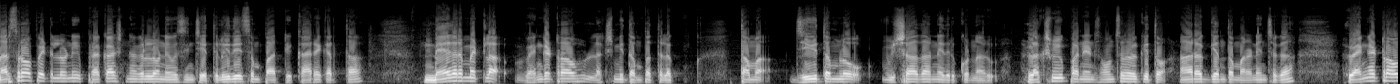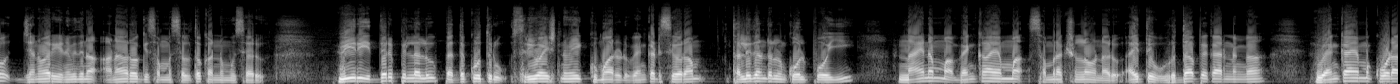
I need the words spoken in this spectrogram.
నరసరావుపేటలోని ప్రకాష్ నగర్లో నివసించే తెలుగుదేశం పార్టీ కార్యకర్త మేదరమెట్ల వెంకట్రావు లక్ష్మి దంపతులకు తమ జీవితంలో విషాదాన్ని ఎదుర్కొన్నారు. లక్ష్మి పన్నెండు సంవత్సరాల క్రితం అనారోగ్యంతో మరణించగా వెంకట్రావు జనవరి ఎనిమిదిన అనారోగ్య సమస్యలతో కన్నుమూశారు. వీరి ఇద్దరు పిల్లలు పెద్ద కూతురు శ్రీవైష్ణవి కుమారుడు వెంకట శివరాం తల్లిదండ్రులను కోల్పోయి నాయనమ్మ వెంకాయమ్మ సంరక్షణలో ఉన్నారు. అయితే వృద్ధాప్య కారణంగా వెంకాయమ్మ కూడా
